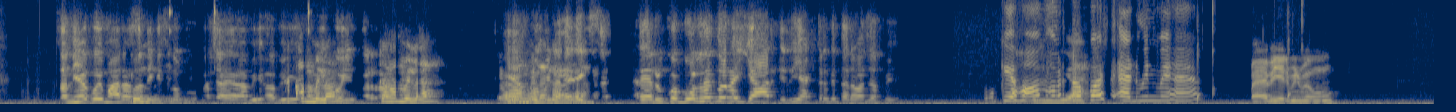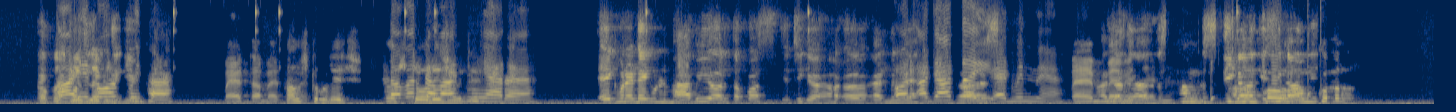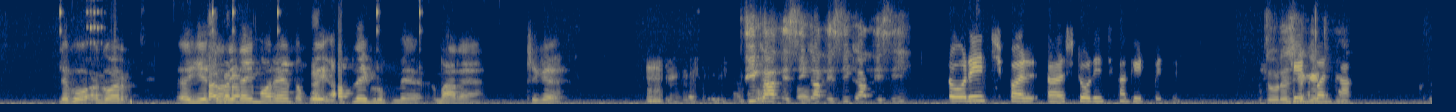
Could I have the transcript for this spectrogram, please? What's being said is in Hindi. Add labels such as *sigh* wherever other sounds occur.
सनिया कोई मारा सनी किसी को बचाया। अभी अभी कहाँ मिला? कहाँ मिला? है कहाँ है मिला? अरे रुको बोलने दो ना यार रिएक्टर के दरवाज़ा पे। ओके हम और तपस एडमिन में है। मैं भी एडमिन में हूँ। वापस हाँ एक और कोई था? मैं था मैं था हम स्टोरेज स्टोरेज में नहीं आ रहा है। एक मिनट एक मिनट भाभी और तपस ठीक है एडमिन और में। आज़ाद हाँ, भाई एडमिन में है। मैं मैं आज़ाद हमको किसी का- हमको देखो अगर ये हाँ, सनी बड़ा- नहीं मरे हैं तो कोई नहीं। अपने ग्रुप में मारा है ठीक है? सी कहाँ थी सी कहाँ थी सी कहाँ थी सी स्टोरेज पर स्टोरेज का गेट पे थे। स्टोरेज के गेट था।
